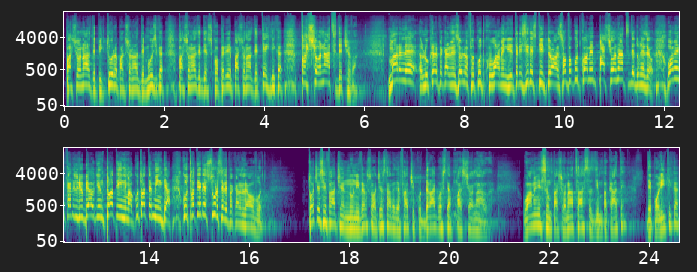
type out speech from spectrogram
Pasionați de pictură, pasionați de muzică, pasionați de descoperire, pasionați de tehnică, pasionați de ceva. Marele lucrări pe care Dumnezeu le-a făcut cu oameni de trezire spirituală s-au făcut cu oameni pasionați de Dumnezeu. Oameni care îl iubeau din toată inima, cu toată mintea, cu toate resursele pe care le-au avut. Tot ce se face în universul acesta are de face cu dragostea pasională. Oamenii sunt pasionați astăzi, din păcate, de politică,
